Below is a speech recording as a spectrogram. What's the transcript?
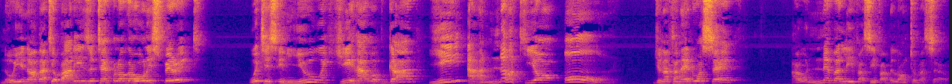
Know ye not that your body is a temple of the Holy Spirit, which is in you, which ye have of God? Ye are not your own. Jonathan Edwards said, I will never live as if I belong to myself.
